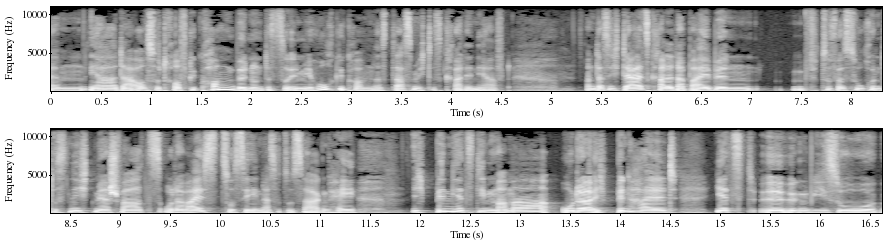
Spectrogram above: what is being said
ähm, ja, da auch so drauf gekommen bin und das so in mir hochgekommen ist, dass mich das gerade nervt. Und dass ich da jetzt gerade dabei bin, zu versuchen, das nicht mehr schwarz oder weiß zu sehen. Also zu sagen, hey, ich bin jetzt die Mama oder ich bin halt jetzt äh, irgendwie so,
